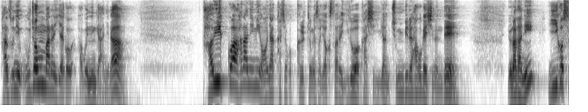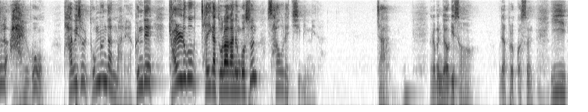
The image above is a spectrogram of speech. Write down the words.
단순히 우정만을 이야기하고 있는 게 아니라 다윗과 하나님이 언약하셨고 그를 통해서 역사를 이루어 가시기 위한 준비를 하고 계시는데 요나단이 이것을 알고 다윗을 돕는단 말이에요. 근데 결국 자기가 돌아가는 곳은 사울의 집입니다. 자, 여러분 여기서 우리가 볼 것은 이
